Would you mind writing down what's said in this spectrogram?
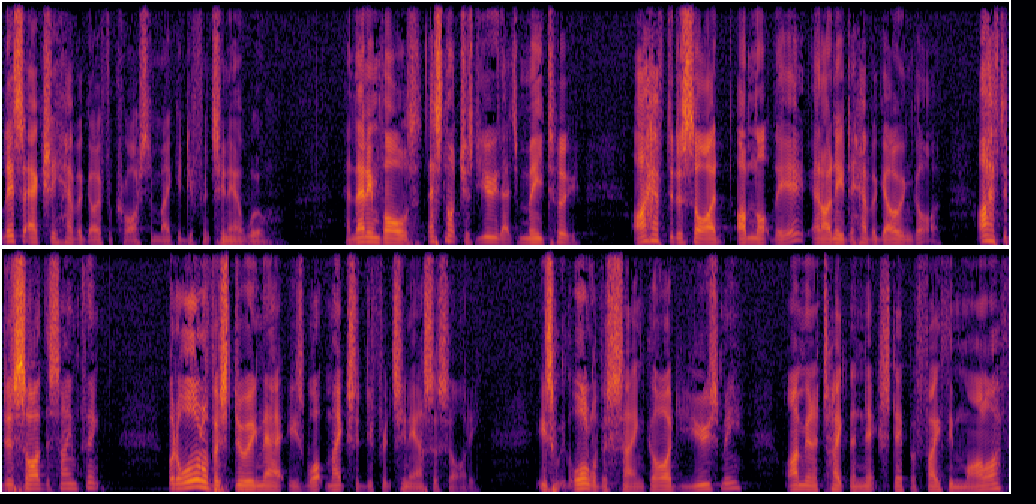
Let's actually have a go for Christ and make a difference in our world. And that involves, that's not just you, that's me too. I have to decide I'm not there and I need to have a go in God. I have to decide the same thing. But all of us doing that is what makes a difference in our society. Is with all of us saying, God, use me. I'm going to take the next step of faith in my life,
